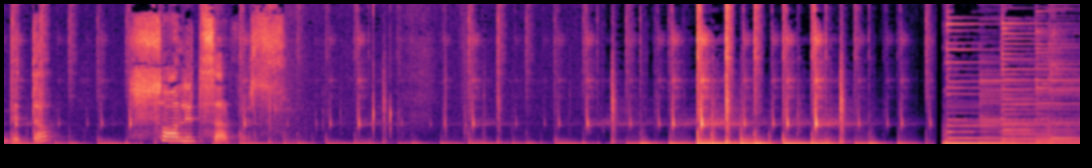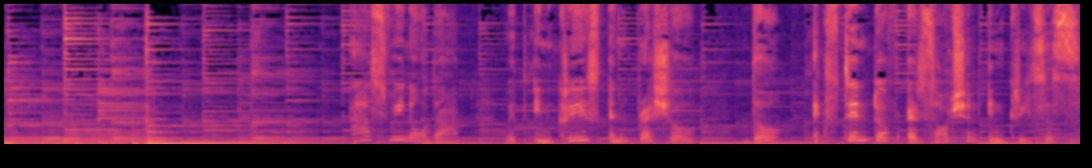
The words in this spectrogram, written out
with the solid surface. As we know that with increase in pressure the extent of adsorption increases.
